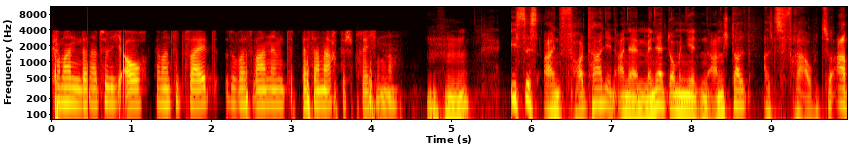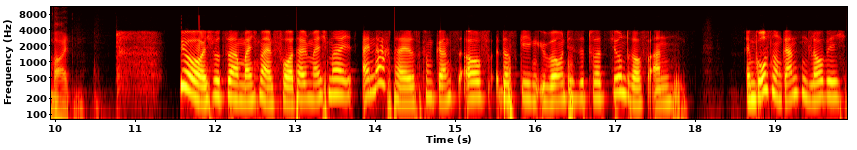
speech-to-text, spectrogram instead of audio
kann man das natürlich auch, wenn man zu zweit sowas wahrnimmt, besser nachbesprechen. Ne? Mhm. Ist es ein Vorteil, in einer männerdominierten Anstalt als Frau zu arbeiten? Ja, ich würde sagen, manchmal ein Vorteil, manchmal ein Nachteil. Das kommt ganz auf das Gegenüber und die Situation drauf an. Im Großen und Ganzen glaube ich,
